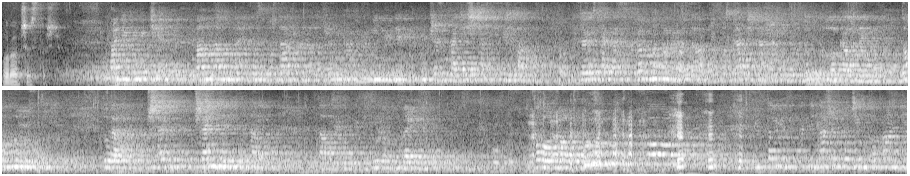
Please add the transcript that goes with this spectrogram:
uroczystość. Panie wójcie, Pan nam tutaj gospodarzył na dożynkach gminnych przez 25 lat. I to jest taka skromna nagroda w postaci naszego produktu lokalnego Domu Lufki, która wszędzie tutaj na tym górą węglu, kołowrotku. I to jest takie nasze podziękowanie,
